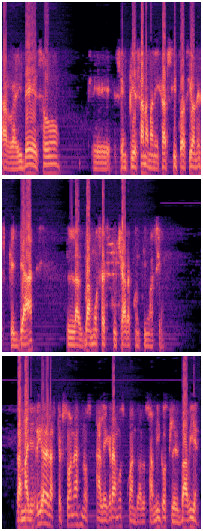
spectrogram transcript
a raíz de eso eh, se empiezan a manejar situaciones que ya las vamos a escuchar a continuación. La mayoría de las personas nos alegramos cuando a los amigos les va bien,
